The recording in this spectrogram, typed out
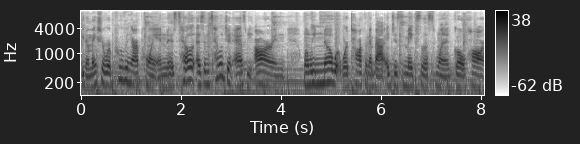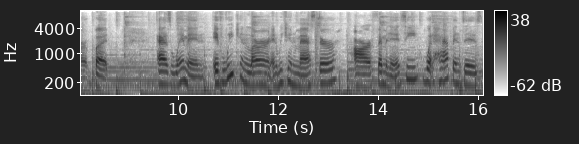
you know, make sure we're proving our point and as, tell as intelligent as we are and when we know what we're talking about, it just makes us want to go hard. But as women, if we can learn and we can master our femininity, what happens is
